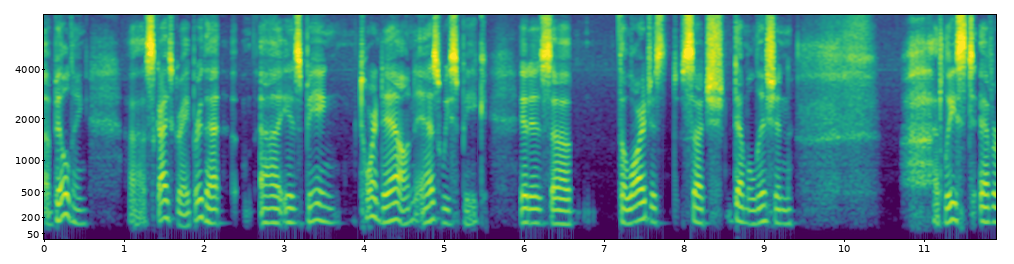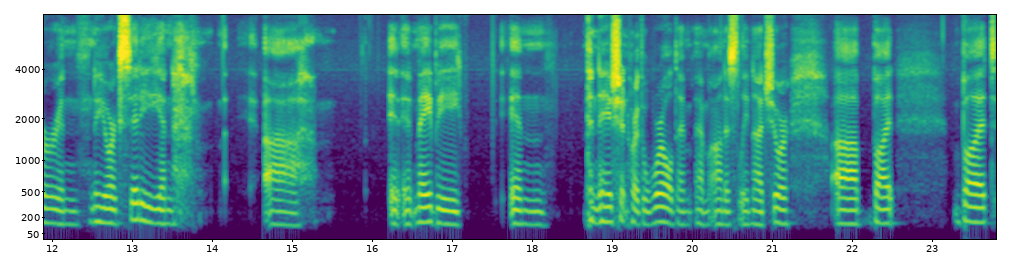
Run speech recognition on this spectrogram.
uh, building, skyscraper, that is being torn down as we speak. It is the largest such demolition, at least ever in New York City, and it, it, may be in the nation or the world. I'm, I'm honestly not sure, uh, but but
